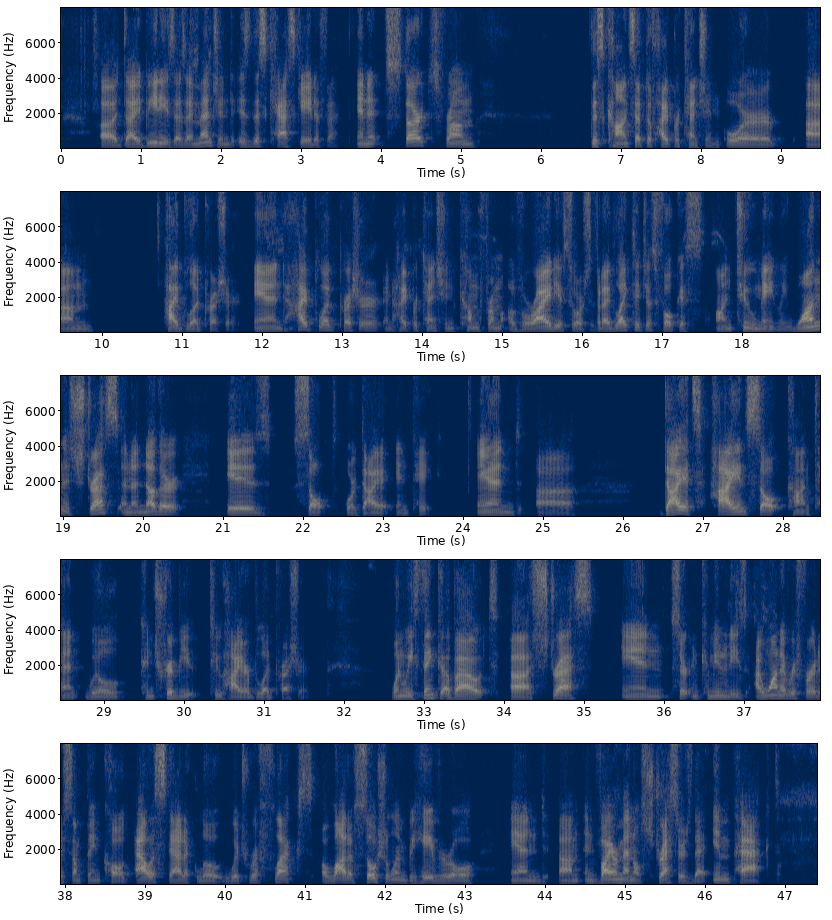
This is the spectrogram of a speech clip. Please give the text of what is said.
uh, diabetes, as I mentioned, is this cascade effect. And it starts from this concept of hypertension or um, high blood pressure. And high blood pressure and hypertension come from a variety of sources, but I'd like to just focus on two mainly. One is stress, and another is salt or diet intake. And uh, diets high in salt content will contribute to higher blood pressure. When we think about uh, stress in certain communities, I want to refer to something called allostatic load, which reflects a lot of social and behavioral and um, environmental stressors that impact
